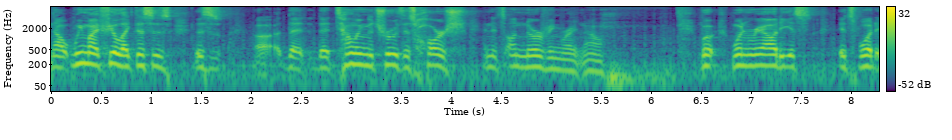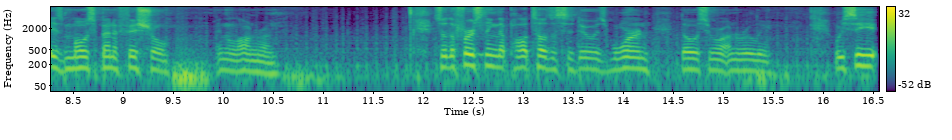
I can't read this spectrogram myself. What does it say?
Now, we might feel like this is, this is uh, that, that telling the truth is harsh and it's unnerving right now. But when reality, it's, it's what is most beneficial in the long run. So, the first thing that Paul tells us to do is warn those who are unruly. We see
